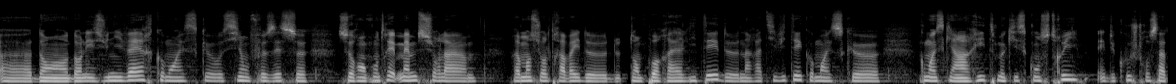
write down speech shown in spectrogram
dans, dans, les univers. Comment est-ce que aussi on faisait se, se rencontrer, même sur la vraiment sur le travail de, temporalité, de narrativité. Comment est-ce que comment est-ce qu'il y a un rythme qui se construit? Et du coup, je trouve ça,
